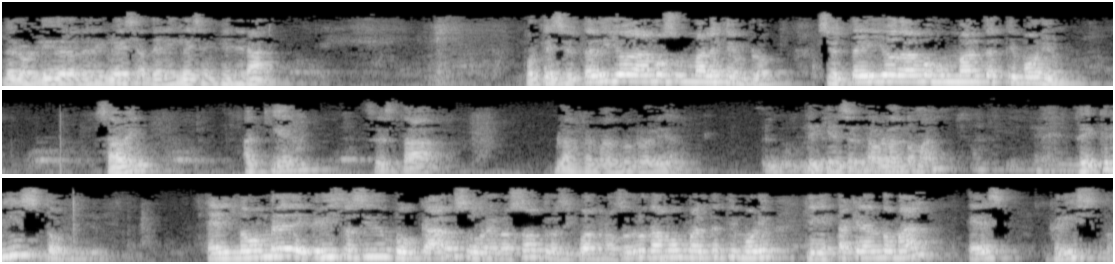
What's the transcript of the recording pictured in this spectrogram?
de los líderes de la iglesia, de la iglesia en general. Porque si usted y yo damos un mal ejemplo, si usted y yo damos un mal testimonio, ¿saben a quién se está blasfemando en realidad? ¿De quién se está hablando mal? De Cristo. El nombre de Cristo ha sido invocado sobre nosotros y cuando nosotros damos un mal testimonio, quien está quedando mal es Cristo.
